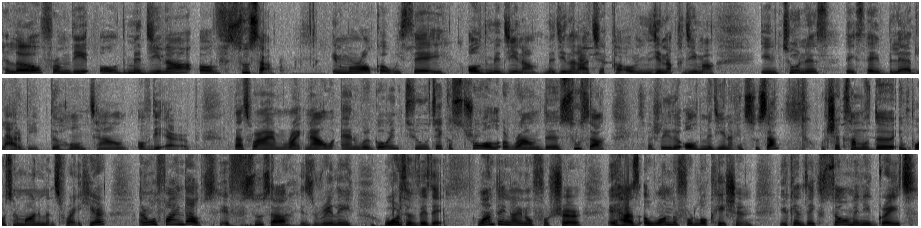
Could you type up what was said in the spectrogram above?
Hello from the old Medina of Susa. In Morocco, we say old Medina, Medina al-Atiqa or Medina Qadima. In Tunis, they say Bled al-Arbi, the hometown of the Arab. That's where I am right now, and we're going to take a stroll around the Susa, especially the old Medina in Susa. We'll check some of the important monuments right here, and we'll find out if Susa is really worth a visit. One thing I know for sure, it has a wonderful location. You can take so many great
